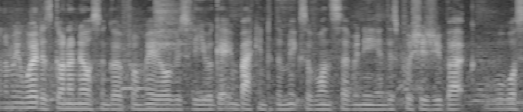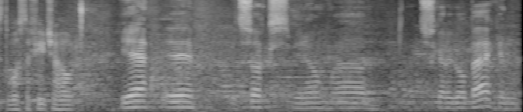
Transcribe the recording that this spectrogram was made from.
And I mean, where does Gunnar Nelson go from here? Obviously, you were getting back into the mix of 170, and this pushes you back. What's the, what's the future hold? Yeah, yeah, it sucks. You know, um, just got to go back and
